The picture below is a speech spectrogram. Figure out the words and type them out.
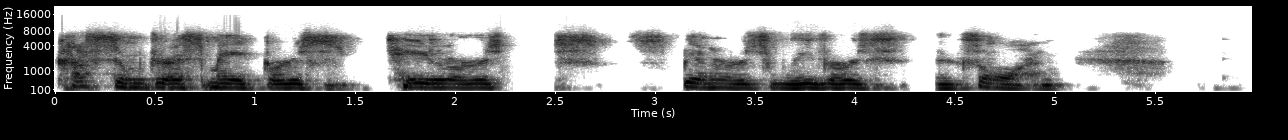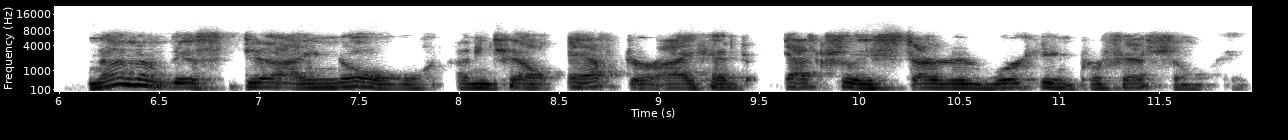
custom dressmakers, tailors, spinners, weavers, and so on. None of this did I know until after I had actually started working professionally.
